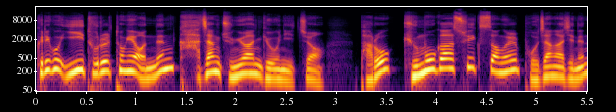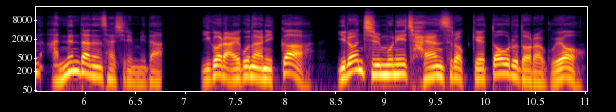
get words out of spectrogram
그리고 이 둘을 통해 얻는 가장 중요한 교훈이 있죠. 바로 규모가 수익성을 보장하지는 않는다는 사실입니다. 이걸 알고 나니까 이런 질문이 자연스럽게 떠오르더라고요.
